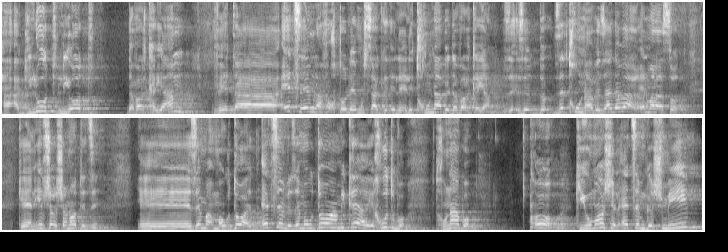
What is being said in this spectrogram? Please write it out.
העגילות להיות דבר קיים ואת העצם להפוך אותו למושג, לתכונה בדבר קיים. זה, זה, זה תכונה וזה הדבר, אין מה לעשות. כן, אי אפשר לשנות את זה. אה, זה מהותו העצם וזה מהותו המקרה, האיכות בו, תכונה בו. או קיומו של עצם גשמי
